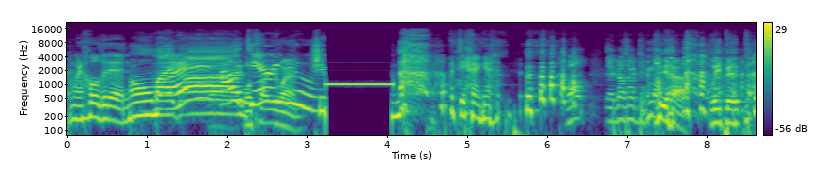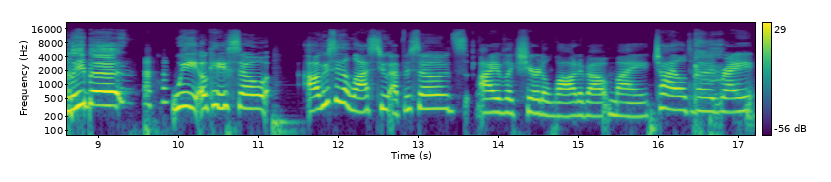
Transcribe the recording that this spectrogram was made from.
I'm going to hold it in. Oh my What? How. We'll tell dare you when. you? She- Dang it. Well, there goes our demo. Yeah, bleep it. Leave it. Wait, okay, so obviously the last two episodes I've like shared a lot about my childhood, right?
